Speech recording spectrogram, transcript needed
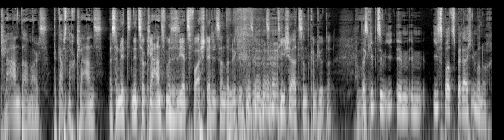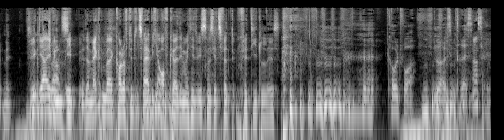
Clan damals. Da gab's noch Clans. Also nicht, nicht so Clans, wie man sich jetzt vorstellt, sondern wirklich mit so, mit so T-Shirts und Computer. Das gibt's im, im, im E-Sports-Bereich immer noch. Nee. Ja, ich bin, ich, da merkt man bei Call of Duty 2 habe ich aufgehört, ich möchte nicht wissen, was jetzt für, für Titel ist. Cold War, nur als Interesse. Ah, sehr gut.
